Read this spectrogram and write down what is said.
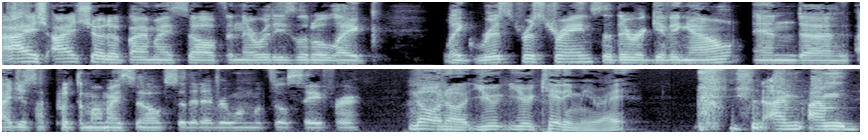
I I showed up by myself and there were these little like like wrist restraints that they were giving out, and uh, I just I put them on myself so that everyone would feel safer. No, no, you you're kidding me, right? I'm I'm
